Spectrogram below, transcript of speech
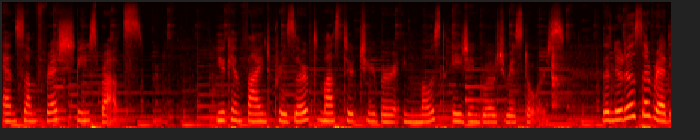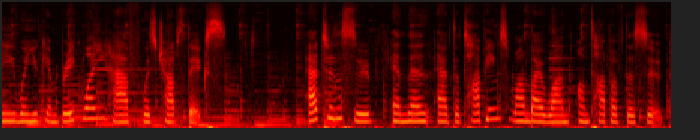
and some fresh bean sprouts. You can find preserved mustard tuber in most Asian grocery stores. The noodles are ready when you can break one in half with chopsticks. Add to the soup and then add the toppings one by one on top of the soup.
